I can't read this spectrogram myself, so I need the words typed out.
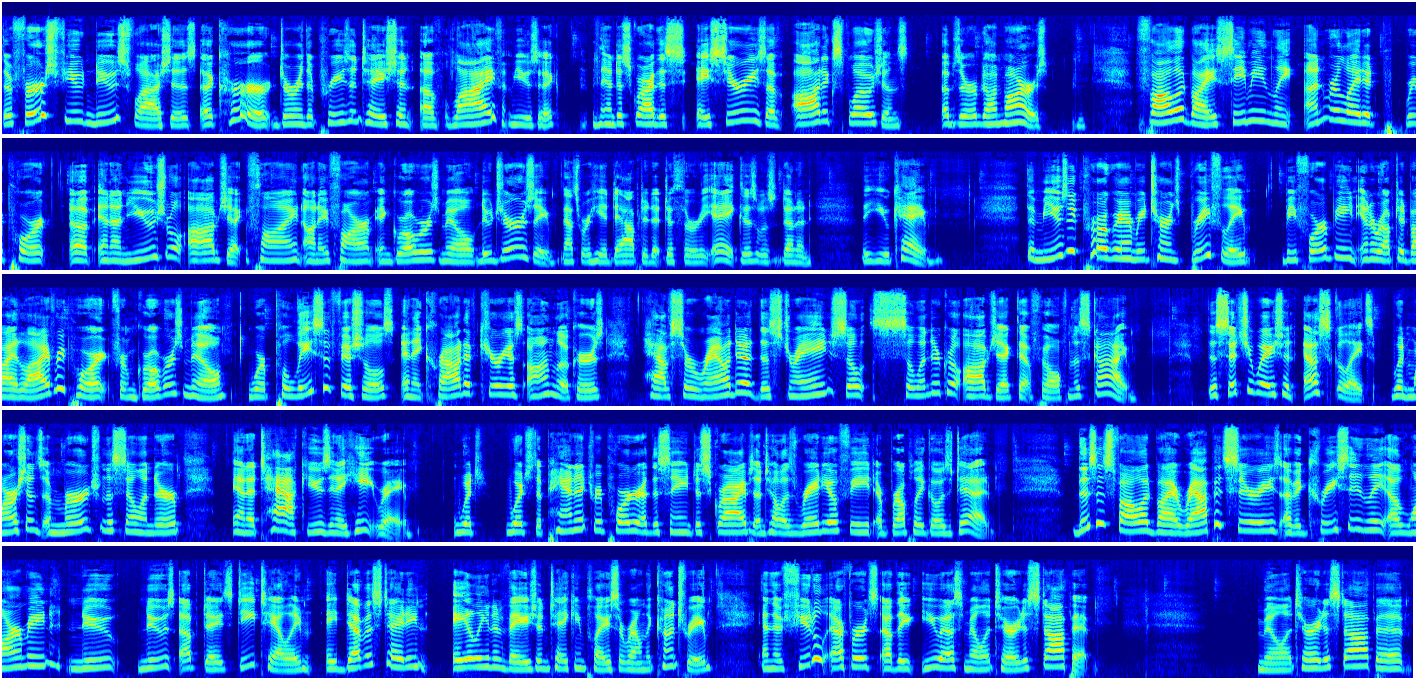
The first few news flashes occur during the presentation of live music and describe this, a series of odd explosions observed on Mars followed by a seemingly unrelated report of an unusual object flying on a farm in Grover's Mill, New Jersey. That's where he adapted it to 38, this was done in the UK. The music program returns briefly before being interrupted by a live report from Grover's Mill, where police officials and a crowd of curious onlookers have surrounded the strange cylindrical object that fell from the sky. The situation escalates when Martians emerge from the cylinder and attack using a heat ray, which which the panicked reporter at the scene describes until his radio feed abruptly goes dead. This is followed by a rapid series of increasingly alarming new news updates detailing a devastating alien invasion taking place around the country and the futile efforts of the U.S. military to stop it military to stop it.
